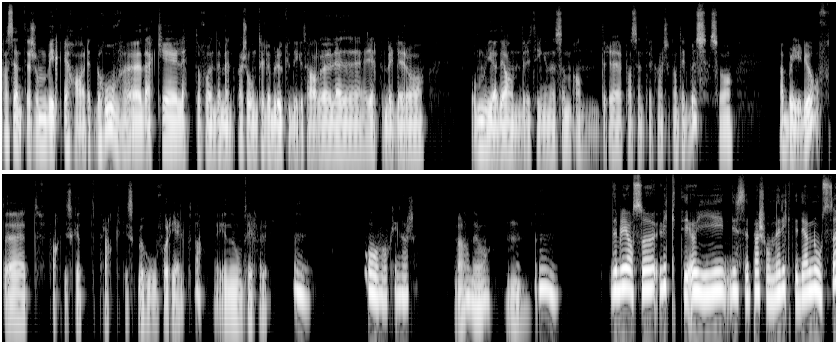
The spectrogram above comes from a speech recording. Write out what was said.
pasienter som virkelig har et behov. Eh, det er ikke lett å få en dement person til å bruke digitale hjelpemidler og, og mye av de andre tingene som andre pasienter kanskje kan tilbys. Så her blir det jo ofte et, faktisk et praktisk behov for hjelp, da, i noen tilfeller. Mm. Overvåking, kanskje? Ja, det òg. Mm. Mm. Det blir også viktig å gi disse personene riktig diagnose,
